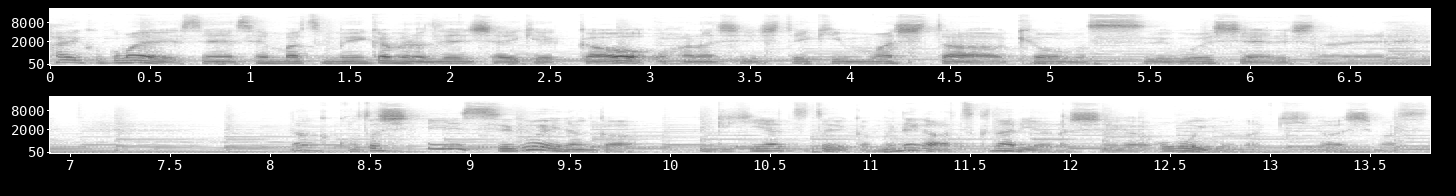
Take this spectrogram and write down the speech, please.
はい、ここまでですね、選抜6日目の全試合結果をお話ししてきました。今日もすごい試合でしたね。なんか今年すごいなんか激アツというか胸が熱くなるような試合が多いような気がします。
